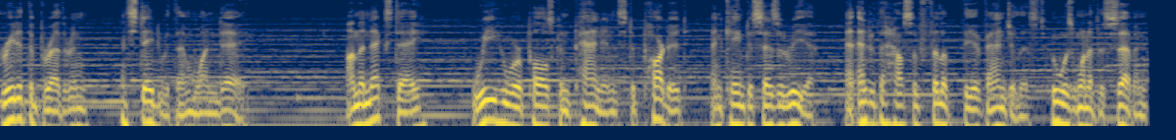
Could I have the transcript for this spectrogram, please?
greeted the brethren, and stayed with them one day. On the next day, we who were Paul's companions departed and came to Caesarea, and entered the house of Philip the evangelist, who was one of the seven,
